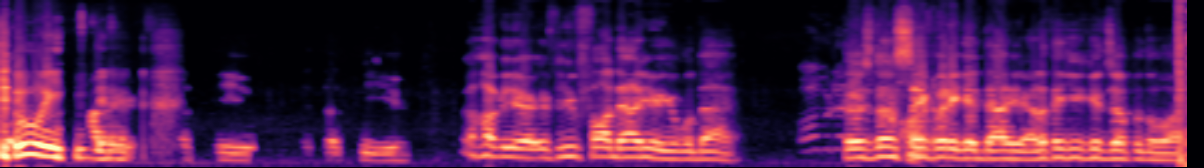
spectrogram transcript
doing there? It's up to you. It's up to you. Javier, if you fall down here, you will die. There's no safe way to get down here. I don't think you can jump in the water.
